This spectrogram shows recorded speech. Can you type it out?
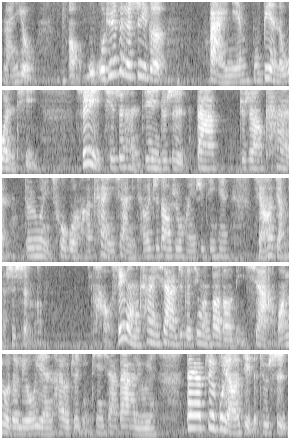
男友？哦，我我觉得这个是一个百年不变的问题，所以其实很建议就是大家就是要看，就如果你错过的话，看一下你才会知道说黄医师今天想要讲的是什么。好，所以我们看一下这个新闻报道底下网友的留言，还有这影片下大家留言。大家最不了解的就是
